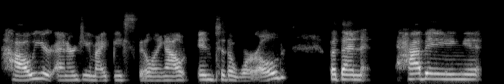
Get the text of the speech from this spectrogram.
how your energy might be spilling out into the world, but then having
